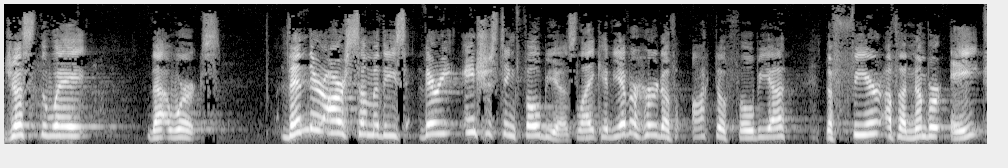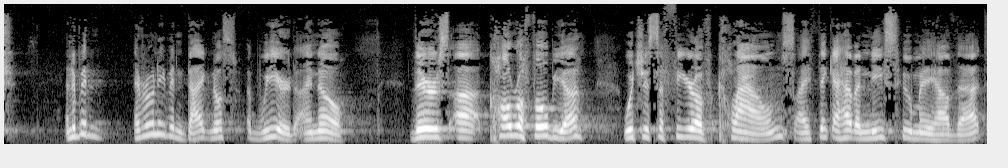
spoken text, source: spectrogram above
Just the way that works. Then there are some of these very interesting phobias. Like, have you ever heard of octophobia? The fear of the number eight? And been, everyone even diagnosed? Weird, I know. There's uh, coulrophobia, which is the fear of clowns. I think I have a niece who may have that.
